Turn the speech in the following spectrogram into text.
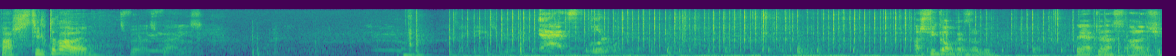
Aż stiltowałem. Aż fikołkę zrobił. Nie, teraz, ale się...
